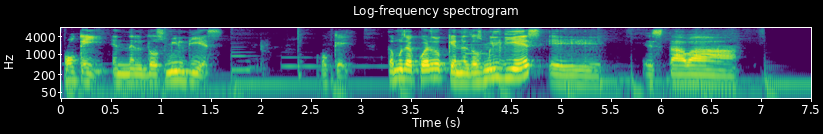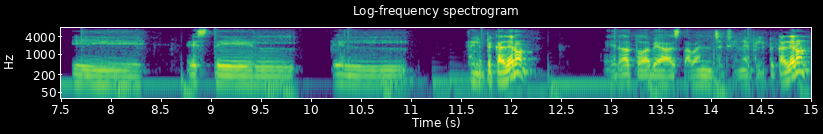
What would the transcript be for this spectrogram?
Ok, en el 2010. Ok, estamos de acuerdo que en el 2010 eh, estaba este, el, Felipe Calderón. Era, todavía estaba en el sección de Felipe Calderón.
